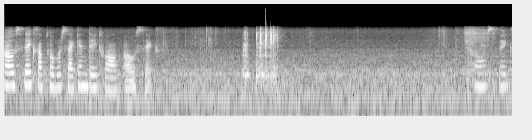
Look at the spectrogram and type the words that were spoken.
06 October 2nd, day 12, 06. 06.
